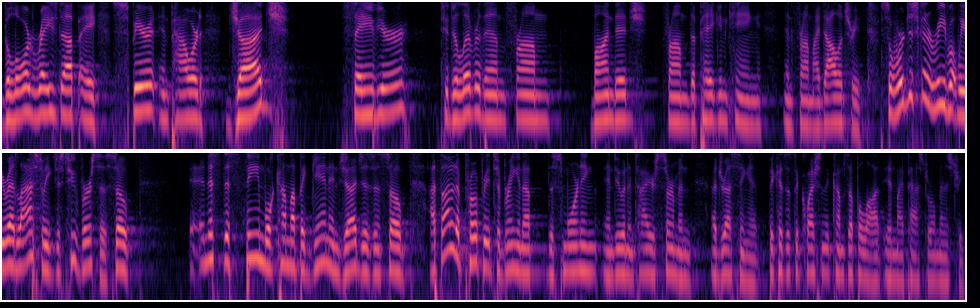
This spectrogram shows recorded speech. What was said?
the Lord raised up a spirit empowered judge, savior, to deliver them from bondage, from the pagan king, and from idolatry. So we're just going to read what we read last week, just two verses. So, and this, this theme will come up again in Judges. And so I thought it appropriate to bring it up this morning and do an entire sermon addressing it because it's a question that comes up a lot in my pastoral ministry.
